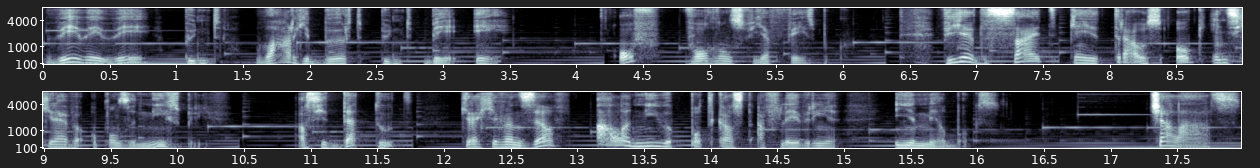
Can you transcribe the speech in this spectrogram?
www.waargebeurt.be of volg ons via Facebook. Via de site kan je trouwens ook inschrijven op onze nieuwsbrief. Als je dat doet, krijg je vanzelf alle nieuwe podcastafleveringen in je mailbox. Tjalaas!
